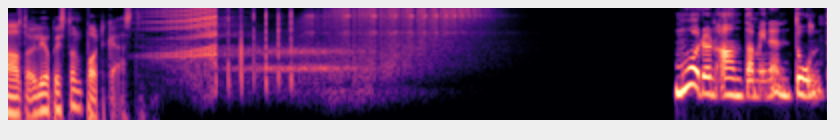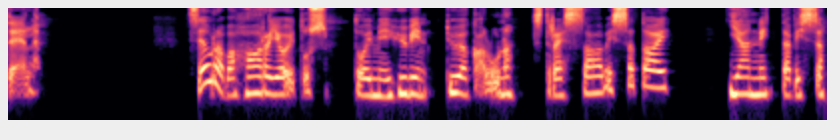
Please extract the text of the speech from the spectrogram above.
Aalto-yliopiston podcast. Muodon antaminen tunteelle. Seuraava harjoitus toimii hyvin työkaluna stressaavissa tai jännittävissä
